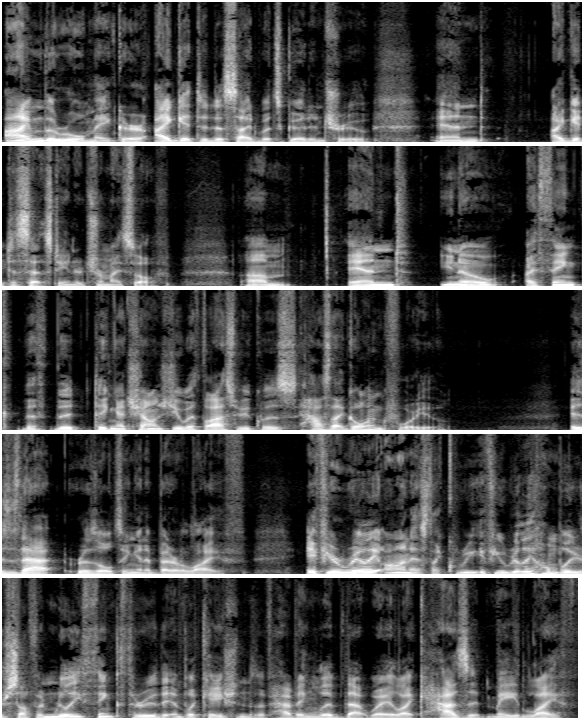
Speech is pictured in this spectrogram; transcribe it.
I'm the rule maker. I get to decide what's good and true. And I get to set standards for myself. Um, and, you know, I think the, the thing I challenged you with last week was how's that going for you? Is that resulting in a better life? If you're really honest, like re- if you really humble yourself and really think through the implications of having lived that way, like has it made life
